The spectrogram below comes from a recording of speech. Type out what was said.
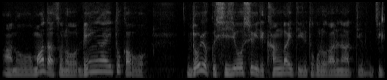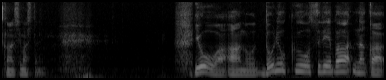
あのまだその恋愛とかを努力至上主義で考えているところがあるなっていうのを実感しましたね。要はあの努力をすればなんか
